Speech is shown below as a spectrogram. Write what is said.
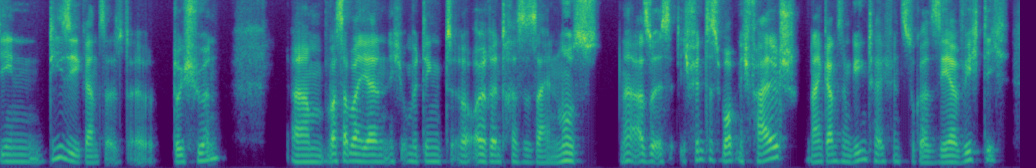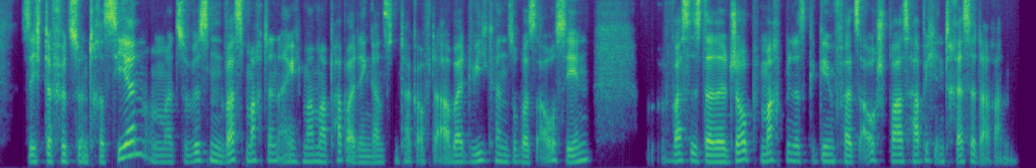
den die sie ganz äh, durchführen, ähm, was aber ja nicht unbedingt äh, eure Interesse sein muss. Ne? Also es, ich finde das überhaupt nicht falsch. Nein, ganz im Gegenteil, ich finde es sogar sehr wichtig, sich dafür zu interessieren und mal zu wissen, was macht denn eigentlich Mama, Papa den ganzen Tag auf der Arbeit? Wie kann sowas aussehen? Was ist da der Job? Macht mir das gegebenenfalls auch Spaß? Habe ich Interesse daran?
